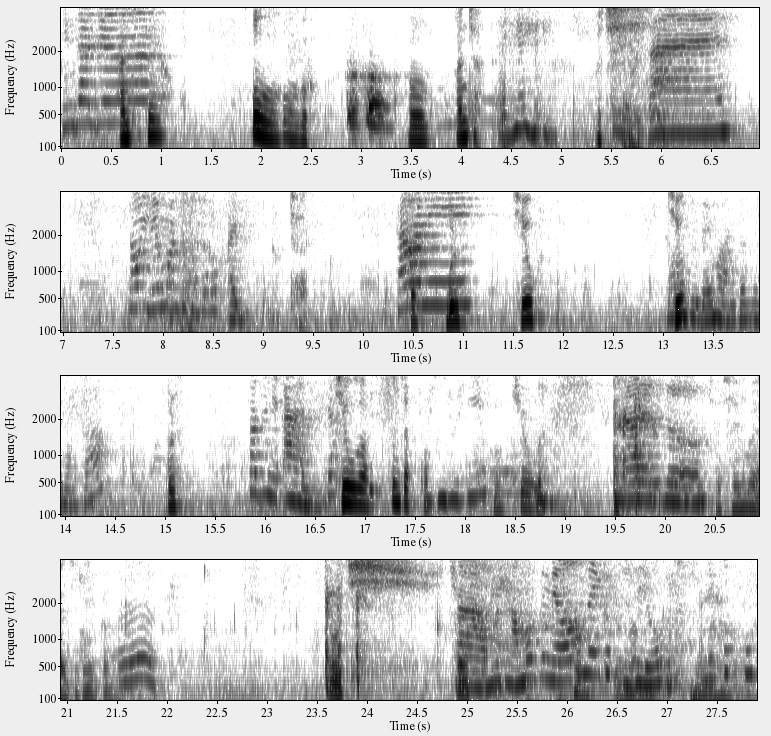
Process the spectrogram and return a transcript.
김사준. 앉으세요. 오, 오, 오. 어, 앉아. 그렇지. 네. 사원이 내만 앉아서 먹어. 아니. 자, 사원이. 물. 너도 네모 앉아서 먹어. 물. 서준이 앉아. 지호가 손 잡고. 조심 조심. 어, 지호가. 잘했어. 저 채무야지 그러니까. 옳지. 잘. 자, 물다 먹으면 선생님 컵 주세요. 근데 컵꼭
